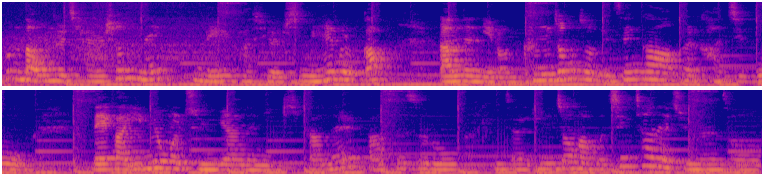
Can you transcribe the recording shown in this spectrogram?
그럼 나 오늘 잘 쉬었네. 내일 다시 열심히 해볼까? 라는 이런 긍정적인 생각을 가지고 내가 임용을 준비하는 이 기간을 나 스스로 굉장히 인정하고 칭찬해주면서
